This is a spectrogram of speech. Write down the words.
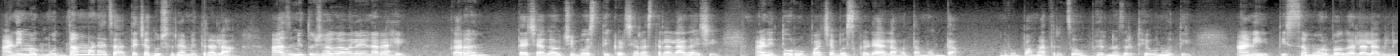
आणि मग मुद्दाम म्हणायचा त्याच्या दुसऱ्या मित्राला आज मी तुझ्या गावाला येणार आहे. कारण त्याच्या गावची बस तिकडच्या रस्त्याला लागायची आणि तो रूपाच्या बसकडे आला होता मुद्दा रूपा मात्र चौफेर नजर ठेवून होती आणि ती समोर बघायला लागली.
